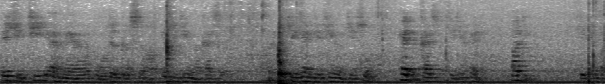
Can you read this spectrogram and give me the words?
HTML 五的格式哈，HTML 开始，今天。Head 开始直接 head，body 直接发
